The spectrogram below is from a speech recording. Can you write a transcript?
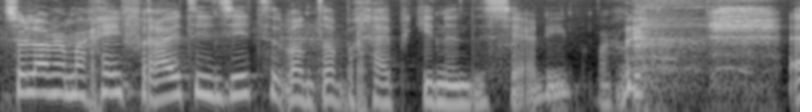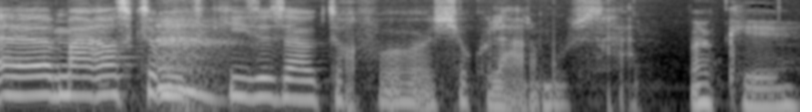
zolang er maar geen fruit in zit, want dat begrijp ik in een dessert niet. Maar, goed. maar als ik zou moeten kiezen, zou ik toch voor chocolademousse gaan. Oké, okay.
